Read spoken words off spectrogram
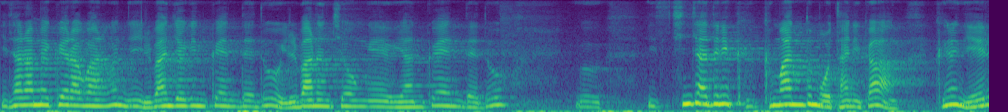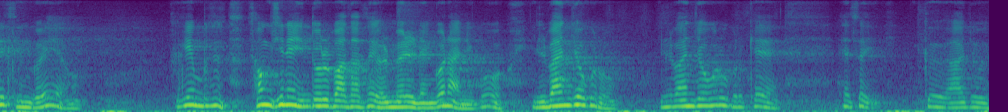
이 사람의 꾀라고 하는 건 일반적인 꾀인데도 일반은총에 의한 꾀인데도 그 신자들이 그, 그만도 못하니까 그냥 예를 든 거예요. 그게 무슨 성신의 인도를 받아서 열매를 낸 건 아니고 일반적으로 일반적으로 그렇게 해서 그 아주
